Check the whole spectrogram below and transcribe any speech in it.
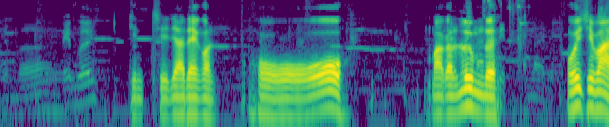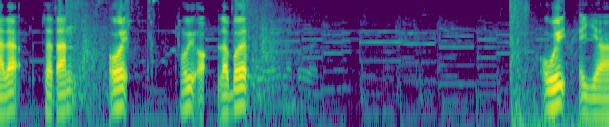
เต็มเบอร์เต็มเลยกินฉีดยาแดงก่อนโอ้โหมากันลืมเลยปิดทำไมโอ้ยชิบหายแล้วสตันโอ้ยโอ้ยออกระเบิดเฮ้ยระเบิดอุ้ยไอ้ยา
